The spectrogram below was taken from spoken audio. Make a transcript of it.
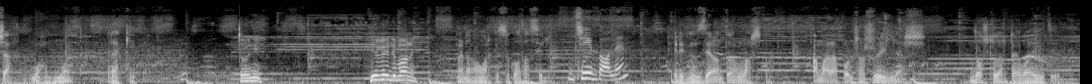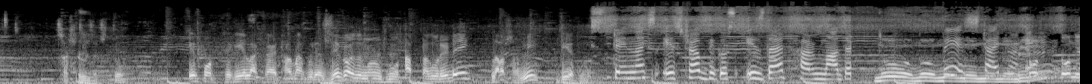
Shah Mohammad Rakib. me the money. Madam আমার কিছু কথা ছিল। জি বলেন। এটা কিন্তু জ্যান্ত লাশ না। আমার আপন শাশুড়ির লাশ। দশ লাখ টাকা বাড়ি দিতে শাশুড়ির লাশ তো। এরপর থেকে এলাকায় ঠান্ডা করে যে কয়জন মানুষ আপনার করে এটাই লাশ আমি দিয়ে দেবো। 10 lakhs extra because is that her mother? No, no, no, Please, no, no, tighten no. it. Tony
